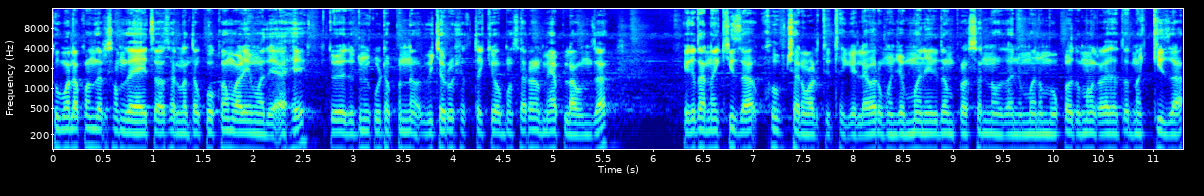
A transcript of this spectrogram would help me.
तुम्हाला पण जर समजा यायचं असेल ना तर कोकमवाळीमध्ये आहे. तो तुम्ही कुठं पण विचारू शकता किंवा मग सरळ मॅप लावून जा. एकदा नक्की जा. खूप छान वाटतं तिथं गेल्यावर. म्हणजे मन एकदम प्रसन्न होतं आणि मन मोकळं. तुम्हाला करायचं तर नक्की जा.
